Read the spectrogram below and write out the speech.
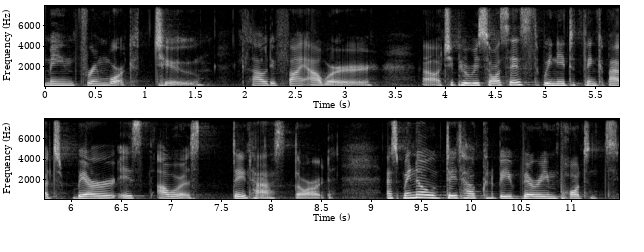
main framework to cloudify our uh, GPU resources, we need to think about where is our data stored. As we know, data could be very important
